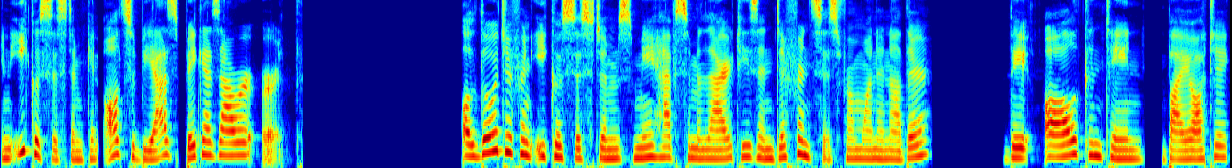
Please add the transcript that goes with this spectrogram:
An ecosystem can also be as big as our Earth. Although different ecosystems may have similarities and differences from one another, they all contain biotic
